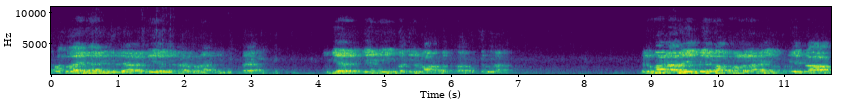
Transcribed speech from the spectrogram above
பத்துவா என்ன இருக்குது அரபியல் அரபு நாட்டில் இங்க கேள்வியும் பதிலுமாக பத்துவா கொடுத்துருக்காங்க பெருமானாரை எப்படி எல்லாம் போகலாம் எப்படி எல்லாம்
